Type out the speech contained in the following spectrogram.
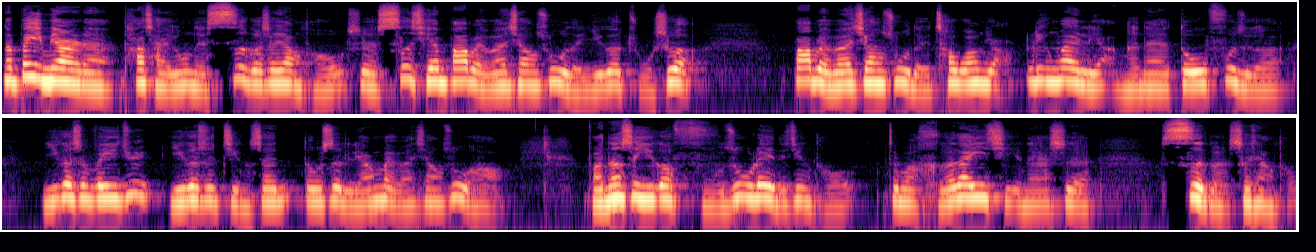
那背面呢，它采用的四个摄像头是四千八百万像素的一个主摄，八百万像素的超广角，另外两个呢都负责，一个是微距，一个是景深，都是两百万像素哈。反正是一个辅助类的镜头，这么合在一起呢是四个摄像头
